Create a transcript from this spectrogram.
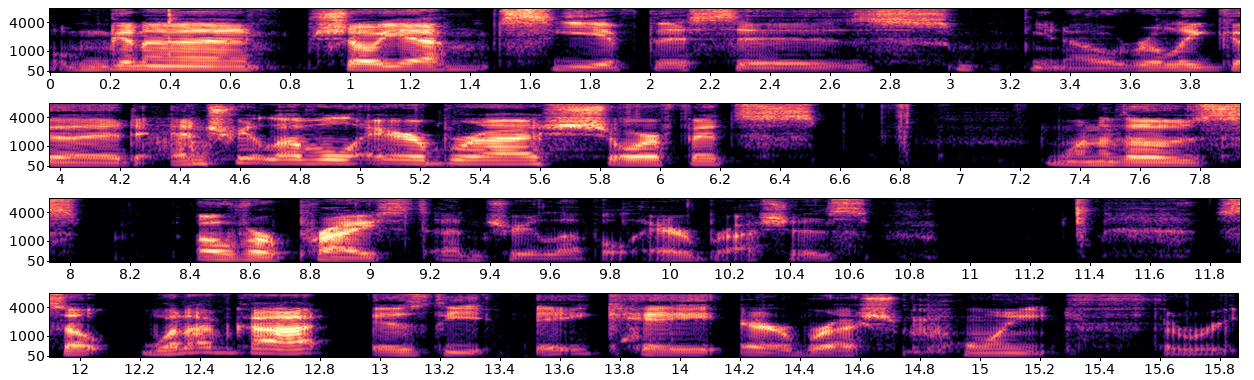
I'm gonna show you, see if this is, you know, really good entry-level airbrush or if it's one of those overpriced entry-level airbrushes. So what I've got is the AK Airbrush Point 3.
